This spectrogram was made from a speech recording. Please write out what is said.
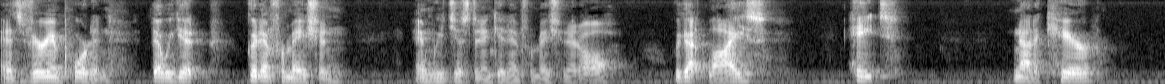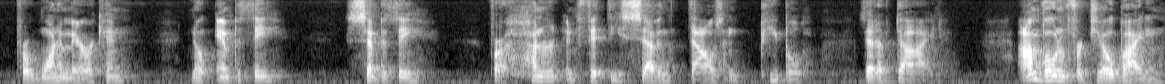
and it's very important that we get good information, and we just didn't get information at all. We got lies, hate, not a care for one American, no empathy, sympathy for 157,000 people that have died. I'm voting for Joe Biden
